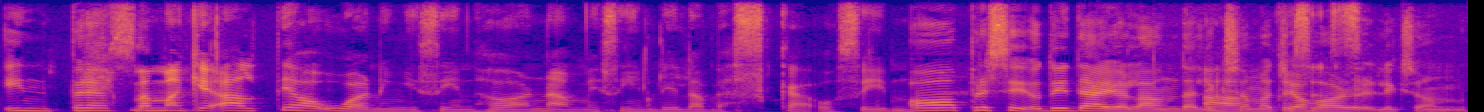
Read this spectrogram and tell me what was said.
inpressad Men man kan ju alltid ha ordning i sin hörna med sin lilla väska och sin... Ja, precis. Och det är där jag landar, liksom, Ja, att jag har liksom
